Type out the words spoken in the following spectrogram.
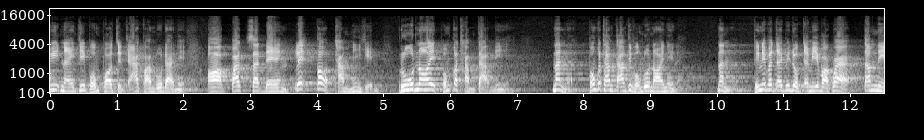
วิในที่ผมพอศึกษาความรู้ได้นี่ ออกปักแสดงและก็ทำให้เห็น รู้น้อย ผมก็ทำตามนี้ นั่นผมก็ทำตามที่ผมรู้น้อยนี่นะนั่น ถึงในพระไตรปิฎกจะมีบอกว่าตำหนิ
